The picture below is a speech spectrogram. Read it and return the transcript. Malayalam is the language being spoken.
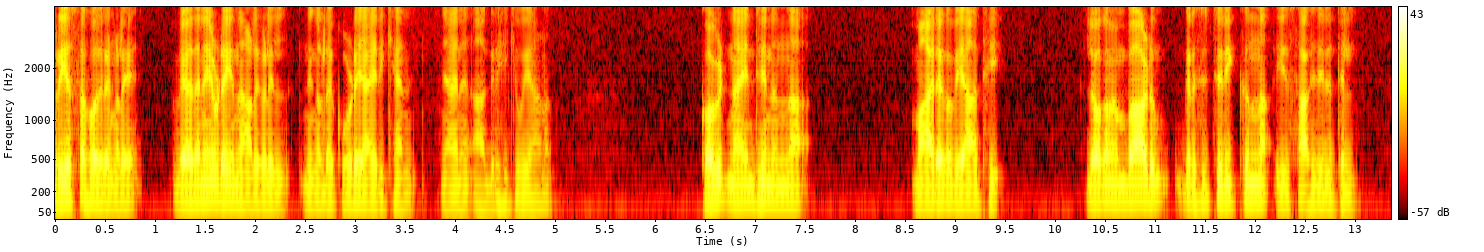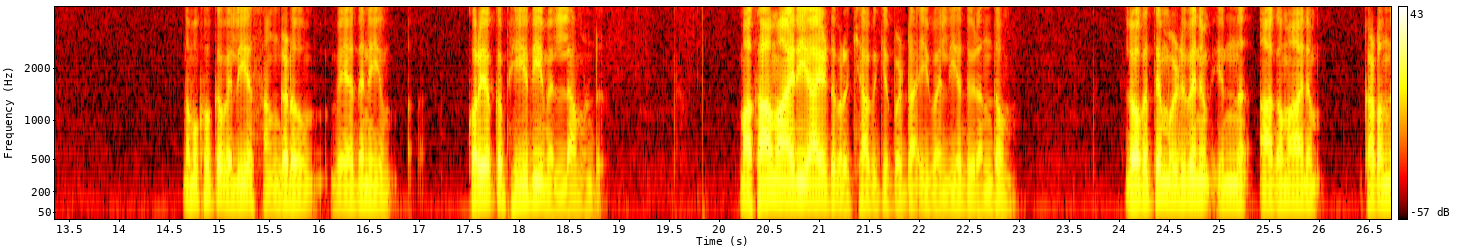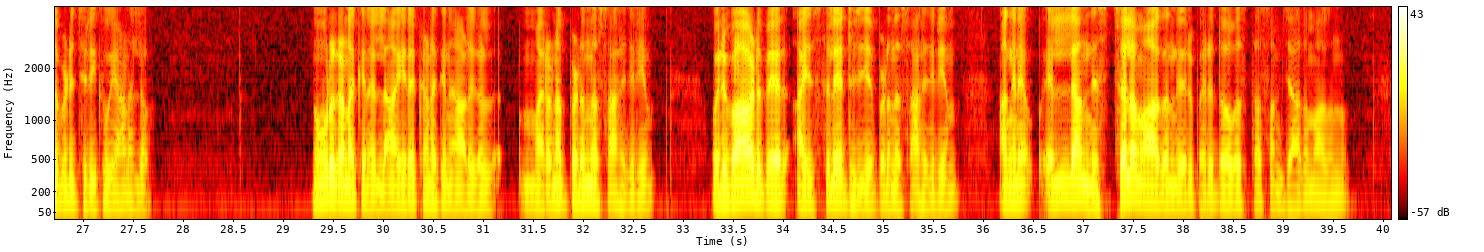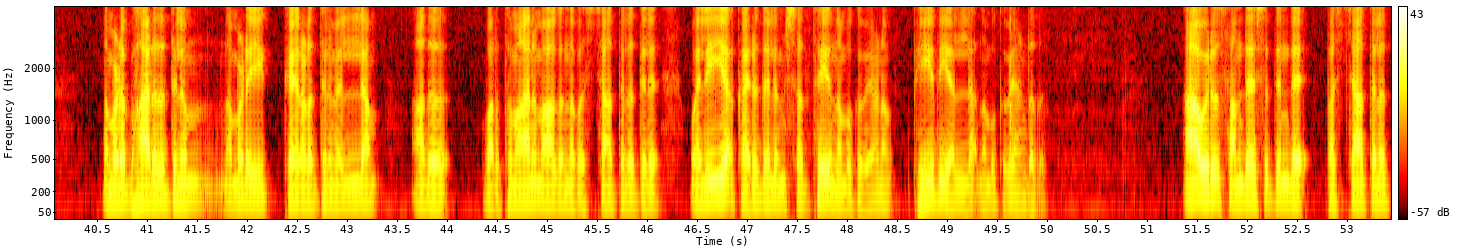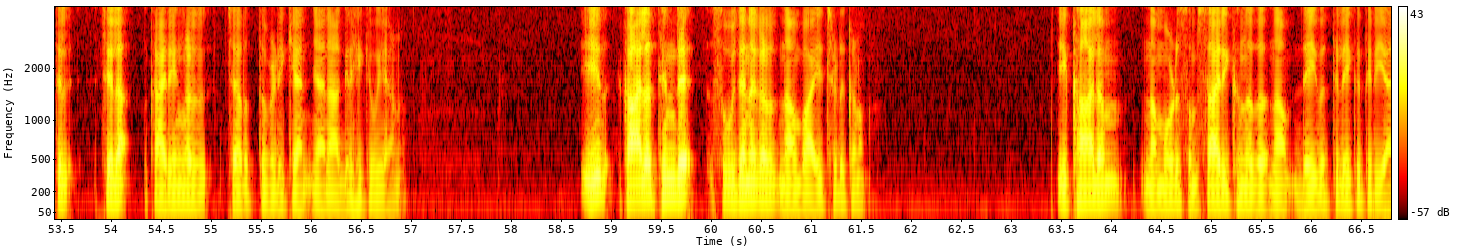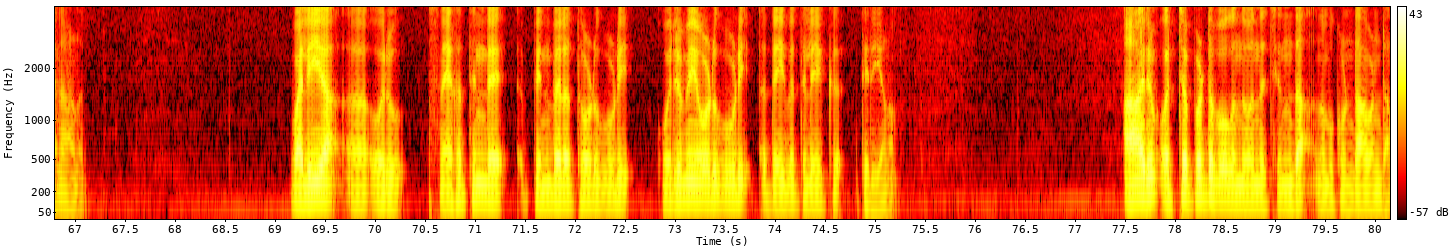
പ്രിയ സഹോദരങ്ങളെ വേദനയുടെ ഈ നാളുകളിൽ നിങ്ങളുടെ കൂടെ ആയിരിക്കാൻ ഞാൻ ആഗ്രഹിക്കുകയാണ്. കോവിഡ് നയന്റീൻ എന്ന മാരകവ്യാധി ലോകമെമ്പാടും ഗ്രസിച്ചിരിക്കുന്ന ഈ സാഹചര്യത്തിൽ നമുക്കൊക്കെ വലിയ സങ്കടവും വേദനയും കുറേയൊക്കെ ഭീതിയും എല്ലാം ഉണ്ട് മഹാമാരിയായിട്ട് പ്രഖ്യാപിക്കപ്പെട്ട ഈ വലിയ ദുരന്തം ലോകത്തെ മുഴുവനും ഇന്ന് ആകമാനം കടന്നു പിടിച്ചിരിക്കുകയാണല്ലോ നൂറുകണക്കിനല്ല ആയിരക്കണക്കിന് ആളുകൾ മരണപ്പെടുന്ന സാഹചര്യം ഒരുപാട് പേർ ഐസൊലേറ്റ് ചെയ്യപ്പെടുന്ന സാഹചര്യം അങ്ങനെ എല്ലാം നിശ്ചലമാകുന്ന ഒരു പരിതോവസ്ഥ സംജാതമാകുന്നു. നമ്മുടെ ഭാരതത്തിലും നമ്മുടെ ഈ കേരളത്തിലും എല്ലാം അത് വർത്തമാനമാകുന്ന പശ്ചാത്തലത്തിൽ വലിയ കരുതലും ശ്രദ്ധയും നമുക്ക് വേണം ഭീതിയല്ല നമുക്ക് വേണ്ടത്. ആ ഒരു സന്ദേശത്തിന്റെ പശ്ചാത്തലത്തിൽ ചില കാര്യങ്ങൾ ചേർത്ത് പിടിക്കാൻ ഞാൻ ആഗ്രഹിക്കുകയാണ്. ഈ കാലത്തിന്റെ സൂചനകൾ നാം വായിച്ചെടുക്കണം. ഈ കാലം നമ്മോട് സംസാരിക്കുന്നത് നാം ദൈവത്തിലേക്ക് തിരിയാനാണ്. വലിയ ഒരു സ്നേഹത്തിന്റെ പിൻബലത്തോടുകൂടി ഒരുമയോടുകൂടി ദൈവത്തിലേക്ക് തിരിയണം. ആരും ഒറ്റപ്പെട്ടു പോകുന്നുവെന്ന ചിന്ത നമുക്കുണ്ടാവണ്ട.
